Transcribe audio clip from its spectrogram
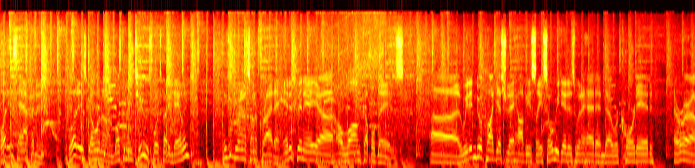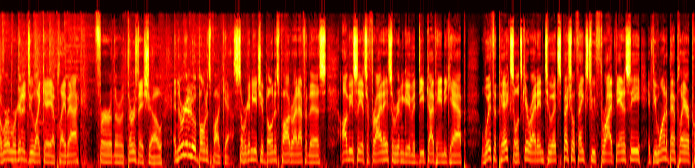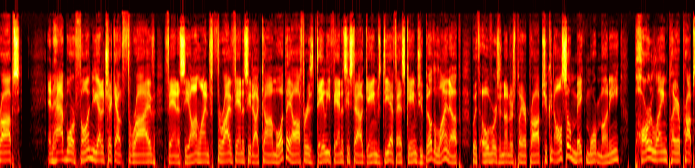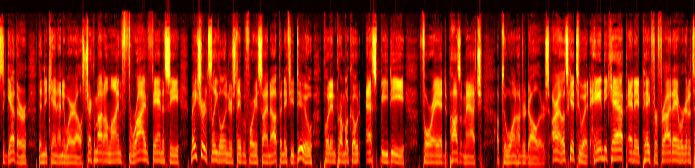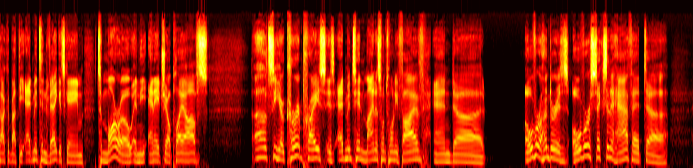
What is happening? What is going on? Welcome into Sports Betting Daily. Thanks for joining us on a Friday. It has been a, uh, a long couple days. Uh, we didn't do a pod yesterday, obviously, so what we did is went ahead and uh, recorded, or uh, we're, we're to do like a, a playback for the Thursday show, and then we're to do a bonus podcast. So we're to get you a bonus pod right after this. Obviously, it's a Friday, so we're to give a deep dive handicap with a pick. So let's get right into it. Special thanks to Thrive Fantasy. If you want to bet player props, and have more fun, you got to check out Thrive Fantasy. Online, thrivefantasy.com. What they offer is daily fantasy style games, DFS games. You build a lineup with overs and unders player props. You can also make more money parlaying player props together than you can anywhere else. Check them out online, Thrive Fantasy. Make sure it's legal in your state before you sign up. And if you do, put in promo code SBD for a deposit match up to $100. All right, let's get to it. Handicap and a pick for Friday. We're going to talk about the Edmonton Vegas game tomorrow in the NHL playoffs. Uh, let's see here. Current price is Edmonton minus 125, and uh, over 100 is over six and a half at. Uh,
